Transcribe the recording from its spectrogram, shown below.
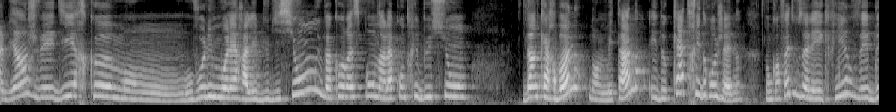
eh bien, je vais dire que mon, volume molaire à l'ébullition, va correspondre à la contribution d'un carbone dans le méthane et de 4 hydrogènes. Donc en fait, vous allez écrire VB,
